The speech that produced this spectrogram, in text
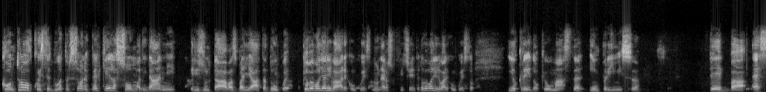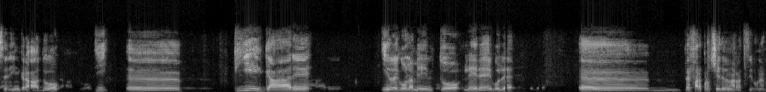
contro queste due persone perché la somma di danni risultava sbagliata. Dunque, dove voglio arrivare con questo? Non era sufficiente. Dove voglio arrivare con questo? Io credo che un master, in primis, debba essere in grado di eh, piegare il regolamento, le regole eh, per far procedere la narrazione.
